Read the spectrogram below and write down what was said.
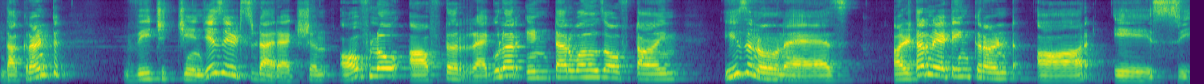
The current which changes its direction of flow after regular intervals of time is known as alternating current or AC.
